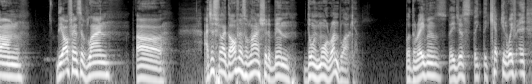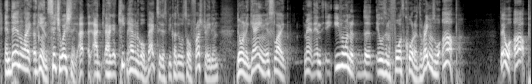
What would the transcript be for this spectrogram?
Um, the offensive line, uh, I just feel like the offensive line should have been doing more run blocking. But the Ravens, they just they, they kept getting away from and, and then like again, situation I, I I keep having to go back to this because it was so frustrating during the game. It's like, man, and even when the, the it was in the fourth quarter, the Ravens were up. They were up.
